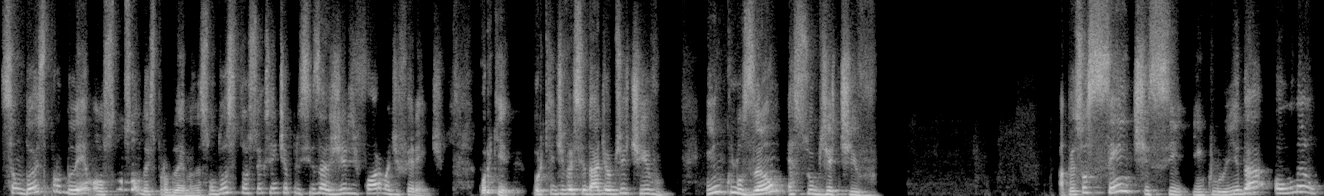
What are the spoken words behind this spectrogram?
são dois problemas, não são dois problemas, né? são duas situações que a gente precisa agir de forma diferente. Por quê? Porque diversidade é objetivo, inclusão é subjetivo. A pessoa sente-se incluída ou não.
